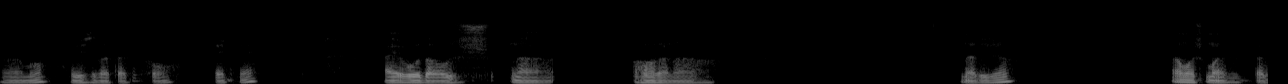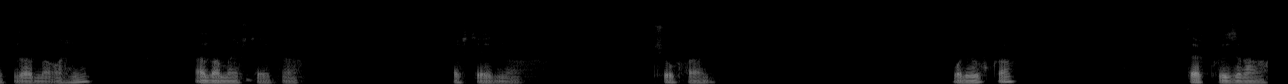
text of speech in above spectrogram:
Áno, vyzerá takto pekne. Aj voda už na hora na, na rýža. A môžeme tak dať na oheň. A dáme ešte jedna ešte jedna čufran Tak vyzerá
